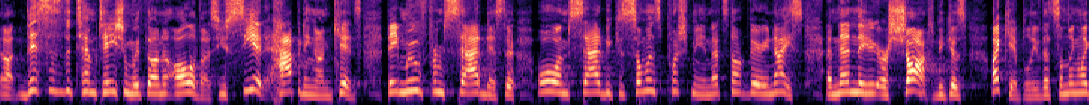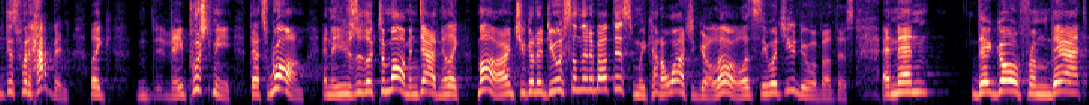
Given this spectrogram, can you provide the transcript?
Uh, this is the temptation within all of us. You see it happening on kids. They move from sadness. They're, oh, I'm sad because someone's pushed me and that's not very nice. And then they are shocked because I can't believe that something like this would happen. Like, they pushed me. That's wrong. And they usually look to mom and dad and they're like, Mom, aren't you going to do something about this? And we kind of watch and go, oh, let's see what you do about this. And then they go from that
